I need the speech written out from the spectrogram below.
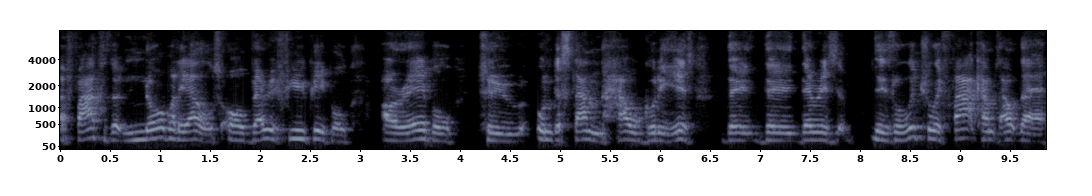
a fighter that nobody else or very few people are able to understand how good he is. The, the, there is there's literally fight camps out there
